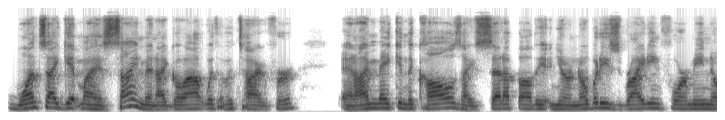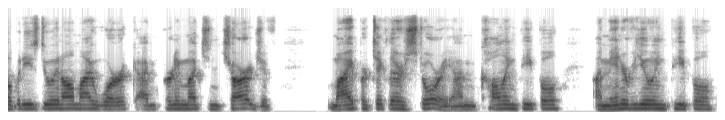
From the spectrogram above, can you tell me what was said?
once I get my assignment, I go out with a photographer and I'm making the calls. I set up all the, you know, nobody's writing for me, nobody's doing all my work. I'm pretty much in charge of my particular story. I'm calling people, I'm interviewing people,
